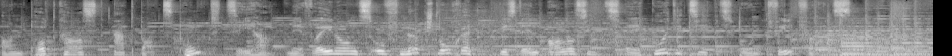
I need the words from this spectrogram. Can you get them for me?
an podcast.batz.ch. Wir freuen uns auf nächste Woche. Bis dann allerseits eine gute Zeit und viel Freude.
